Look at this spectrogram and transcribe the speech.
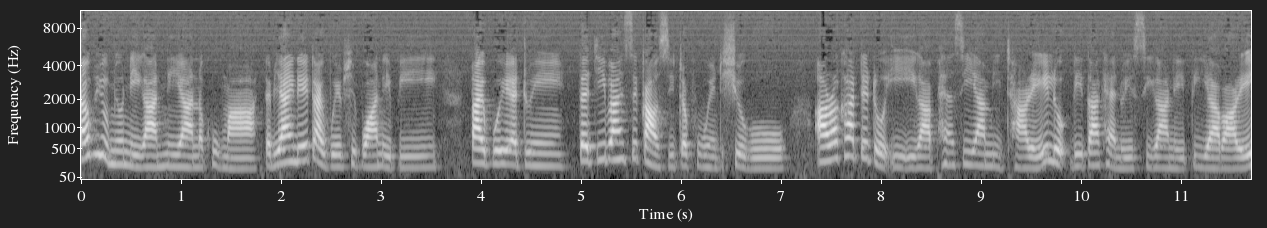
ကြောက်ဖြူမြို့နယ်ကနေရာနှစ်ခုမှာတပြိုင်တည်းတိုက်ပွဲဖြစ်ပွားနေပြီးတိုက်ပွဲအတွင်းတက်ကြီးပိုင်းစစ်ကောင်စီတပ်ဖွဲ့ဝင်တချို့ကိုအာရခတက်တို EE ကဖမ်းဆီးရမိထားတယ်လို့ဒေသခံတွေစီကနေသိရပါဗျ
